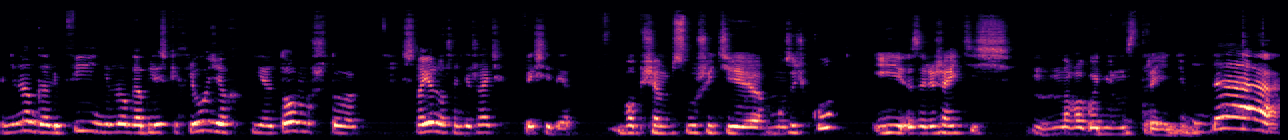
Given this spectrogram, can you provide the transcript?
немного о любви, немного о близких людях и о том, что свое нужно держать при себе. В общем, слушайте музычку и заряжайтесь новогодним настроением. Да!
